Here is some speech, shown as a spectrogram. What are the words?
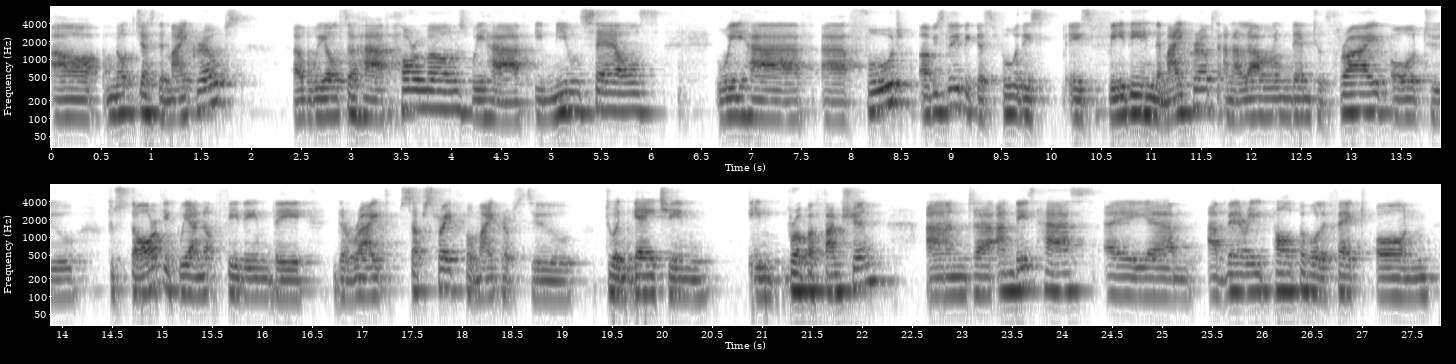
are not just the microbes. Uh, we also have hormones, we have immune cells, we have uh, food, obviously, because food is is feeding the microbes and allowing them to thrive or to to starve if we are not feeding the the right substrate for microbes to to engage in in proper function and uh, and this has a um, a very palpable effect on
